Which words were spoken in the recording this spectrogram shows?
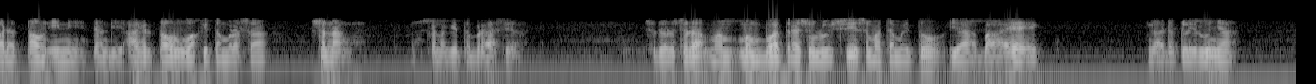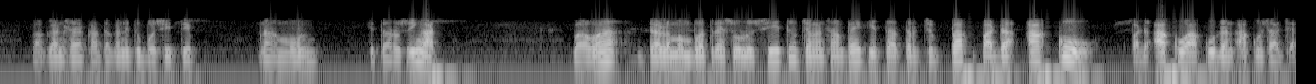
pada tahun ini dan di akhir tahun wah kita merasa senang karena kita berhasil. Saudara-saudara membuat resolusi semacam itu ya baik, nggak ada kelirunya. Bahkan saya katakan itu positif. Namun kita harus ingat bahwa dalam membuat resolusi itu jangan sampai kita terjebak pada aku, pada aku, aku dan aku saja.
